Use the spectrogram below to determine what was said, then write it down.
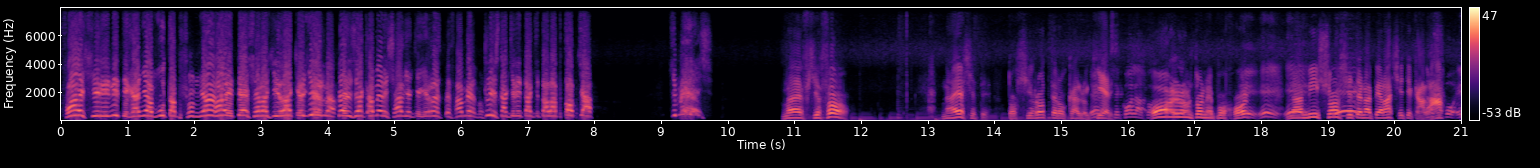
Φάει χοιρινή τηγανιά βούτα ψωμιά. Πάρε τέσσερα κιλά και γύρνα. Παίρνεις δέκα μέρες άδεια και γυρνάς πεθαμένο. Κλείσει τα κινητά και τα λαπτόπια. Κοιμείς. Να ευχηθώ να έχετε το χειρότερο Έλα, καλοκαίρι ξεκόλα τώρα. όλων των εποχών Ε, ε, να ε, μην σώσετε ε. να περάσετε Να καλά. σου πω, ε,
